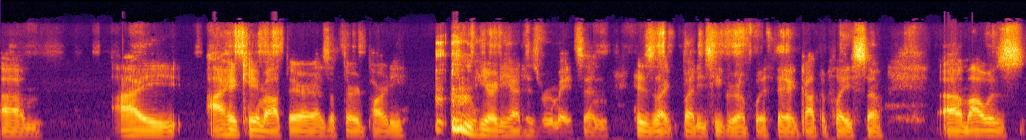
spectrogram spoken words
Um, I I had came out there as a third party. he already had his roommates and his like buddies he grew up with that got the place. So um, I was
